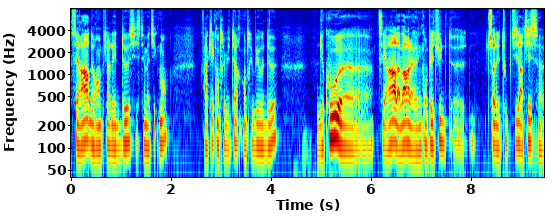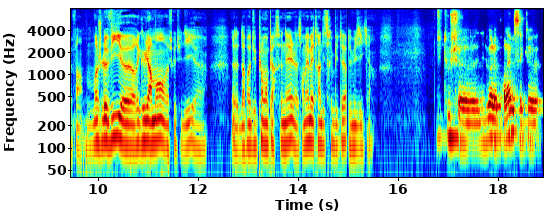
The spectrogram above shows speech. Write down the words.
C'est rare de remplir les deux systématiquement, enfin que les contributeurs contribuent aux deux. Du coup, euh, c'est rare d'avoir une complétude sur des tout petits artistes. Enfin, moi, je le vis euh, régulièrement, ce que tu dis, euh, d'un point de vue purement personnel, sans même être un distributeur de musique. Hein. Tu touches du doigt le problème, c'est que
